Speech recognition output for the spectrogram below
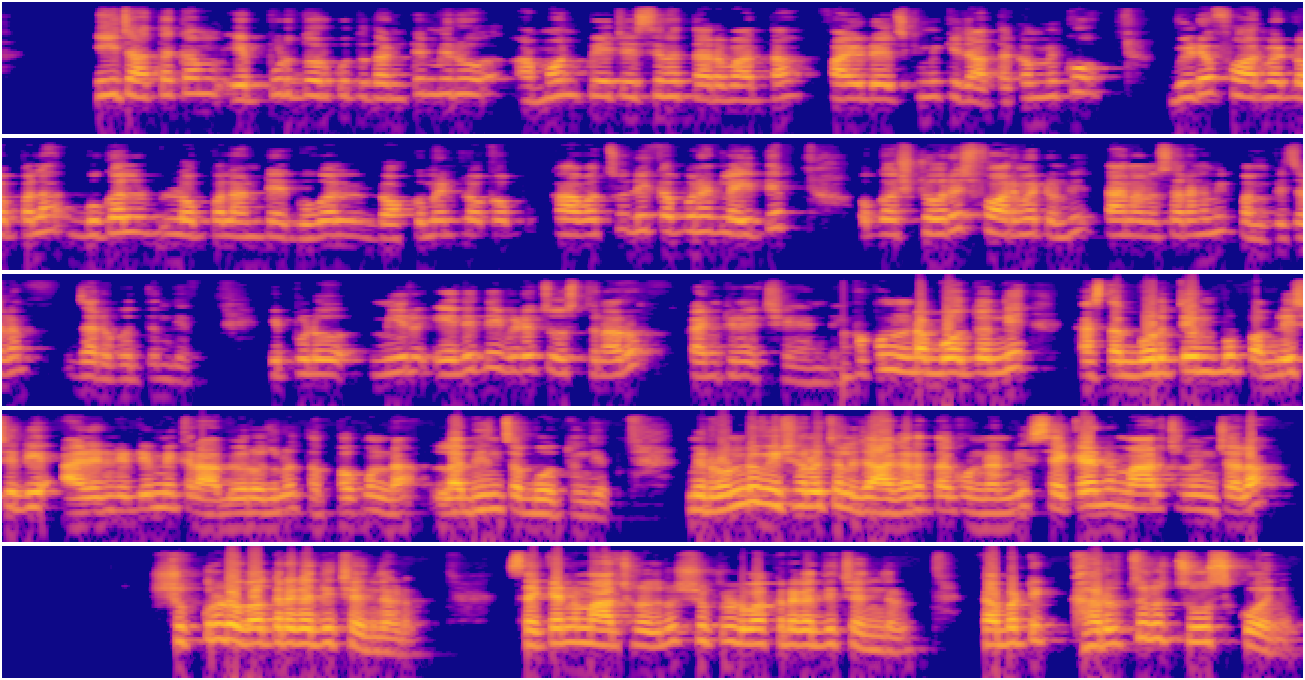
ఈ జాతకం ఎప్పుడు దొరుకుతుంది అంటే మీరు అమౌంట్ పే చేసిన తర్వాత ఫైవ్ డేస్కి మీకు ఈ జాతకం మీకు వీడియో ఫార్మాట్ లోపల గూగుల్ లోపల అంటే గూగుల్ డాక్యుమెంట్లో కావచ్చు లేకపోయినట్లయితే ఒక స్టోరేజ్ ఫార్మాట్ ఉంది. దాని అనుసారంగా మీకు పంపించడం జరుగుతుంది. ఇప్పుడు మీరు ఏదైతే వీడియో చూస్తున్నారో కంటిన్యూ చేయండి. తప్పకుండా ఉండబోతుంది. కాస్త గుర్తింపు పబ్లిసిటీ ఐడెంటిటీ మీకు రాబోయే రోజుల్లో తప్పకుండా లభించబోతుంది. మీరు రెండు విషయాలు చాలా జాగ్రత్తగా ఉండండి. సెకండ్ మార్చ్ నుంచి అలా శుక్రుడు వక్రగతి చెందాడు. సెకండ్ మార్చ్ రోజున శుక్రుడు వక్రగతి చెందాడు కాబట్టి ఖర్చులు చూసుకొని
